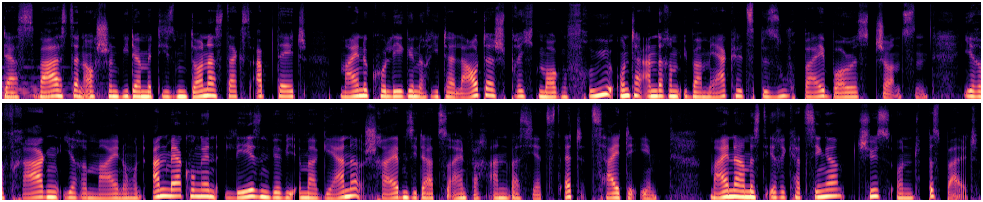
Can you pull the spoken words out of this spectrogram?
Das war es dann auch schon wieder mit diesem Donnerstags-Update. Meine Kollegin Rita Lauter spricht morgen früh unter anderem über Merkels Besuch bei Boris Johnson. Ihre Fragen, Ihre Meinung und Anmerkungen lesen wir wie immer gerne. Schreiben Sie dazu einfach an wasjetzt.zeit.de. Mein Name ist Erika Zinger. Tschüss und bis bald.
